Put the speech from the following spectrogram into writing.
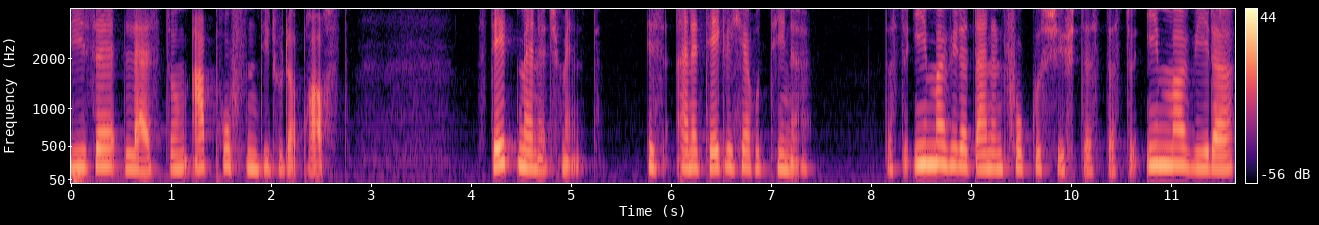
diese Leistung abrufen, die du da brauchst. State Management ist eine tägliche Routine, dass du immer wieder deinen Fokus shiftest, dass du immer wieder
